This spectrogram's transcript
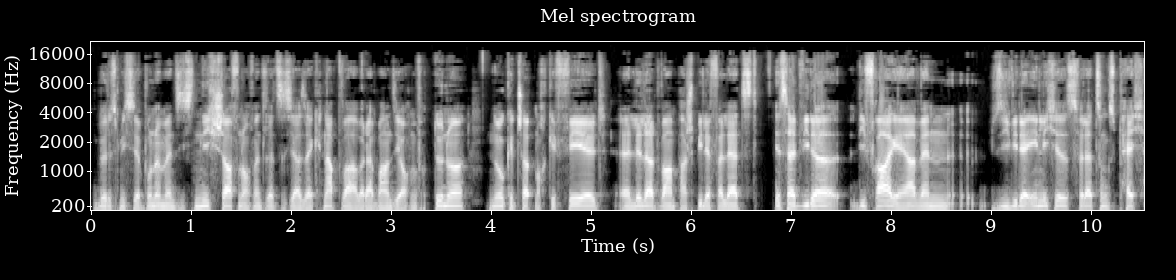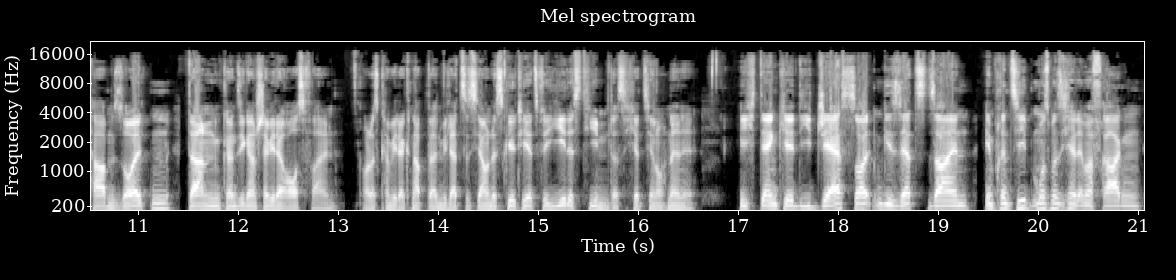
würde es mich sehr wundern, wenn sie es nicht schaffen, auch wenn es letztes Jahr sehr knapp war, aber da waren sie auch einfach dünner. Nurkic hat noch gefehlt, äh, Lillard war ein paar Spiele verletzt. Ist halt wieder die Frage, ja, wenn sie wieder ähnliches Verletzungspech haben sollten, dann können sie ganz schnell wieder rausfallen. Oder es kann wieder knapp werden wie letztes Jahr und das gilt hier jetzt für jedes Team, das ich jetzt hier noch nenne. Ich denke, die Jazz sollten gesetzt sein. Im Prinzip muss man sich halt immer fragen,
